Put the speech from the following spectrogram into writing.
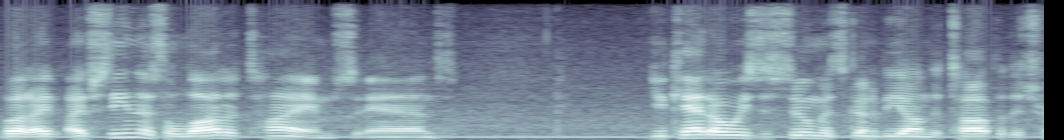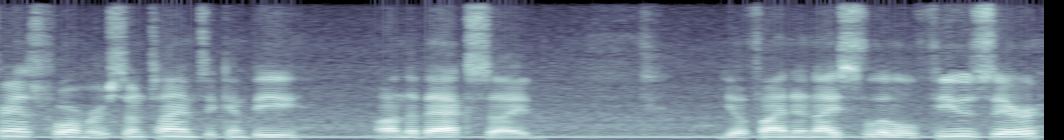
But I, I've seen this a lot of times, and you can't always assume it's going to be on the top of the transformer. Sometimes it can be on the backside. You'll find a nice little fuse there.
